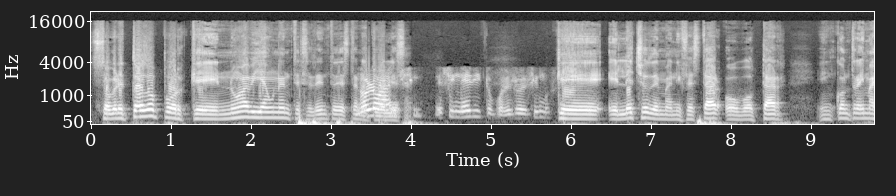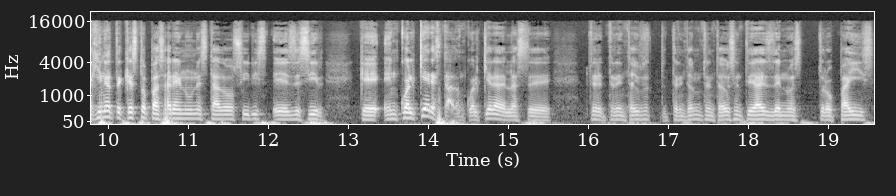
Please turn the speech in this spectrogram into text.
Sobre todo porque no había un antecedente de esta no naturaleza. Lo hay, es inédito, por eso decimos. Que el hecho de manifestar o votar en contra, imagínate que esto pasara en un estado, Siris, es decir, que en cualquier estado, en cualquiera de las eh, 31, 31, 32 entidades de nuestro país,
